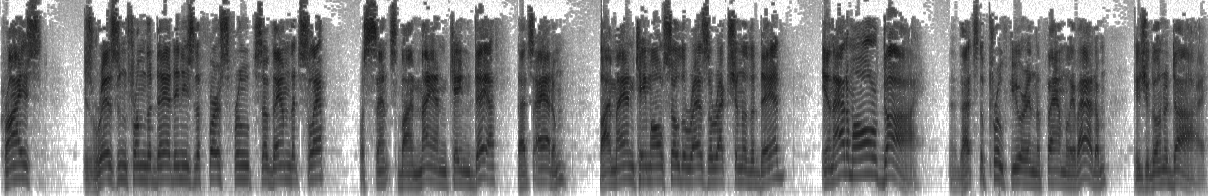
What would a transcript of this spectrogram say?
Christ is risen from the dead, and he's the first fruits of them that slept. For since by man came death, that's Adam, by man came also the resurrection of the dead. In Adam all die. That's the proof you're in the family of Adam, is you're going to die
